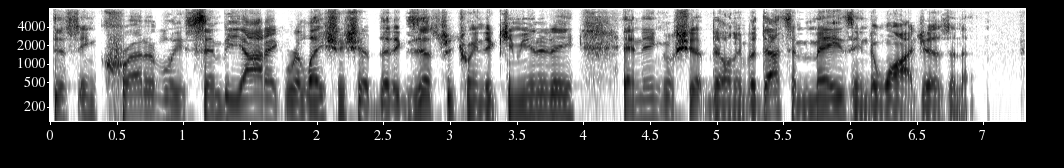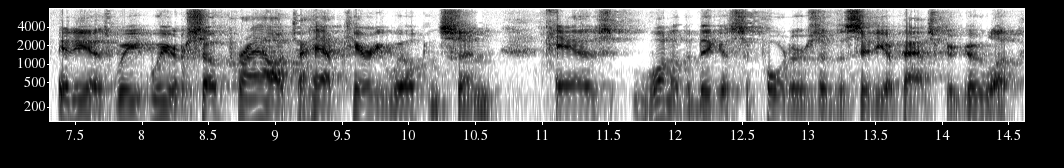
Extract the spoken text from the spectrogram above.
this incredibly symbiotic relationship that exists between the community and Ingalls Shipbuilding. But that's amazing to watch, isn't it? It is. We, we are so proud to have Kari Wilkinson as one of the biggest supporters of the city of Pascagoula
